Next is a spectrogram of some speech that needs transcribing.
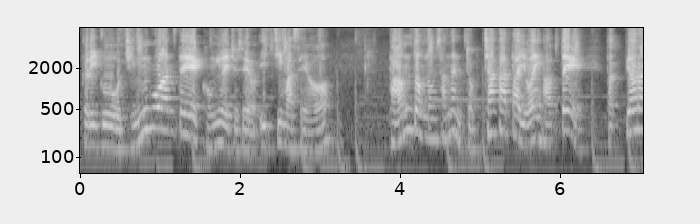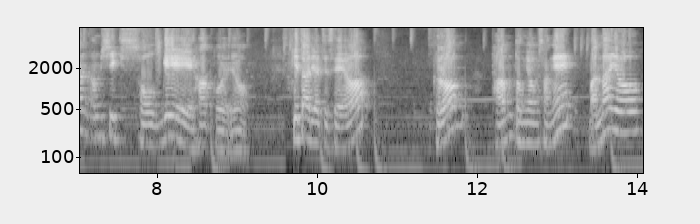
그리고 친구한테 공유해주세요. 잊지 마세요. 다음 동영상은 적차가다 여행할 때 특별한 음식 소개할 거예요. 기다려주세요. 그럼 다음 동영상에 만나요.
